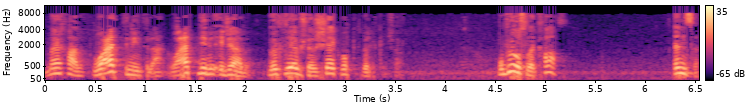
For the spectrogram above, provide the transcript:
ما يخالف. وعدتني أنت الآن. وعدتني بالإجابة. قلت لي أبشر الشيك بكتب لك إن شاء الله. وبيوصلك خلاص. انسى.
